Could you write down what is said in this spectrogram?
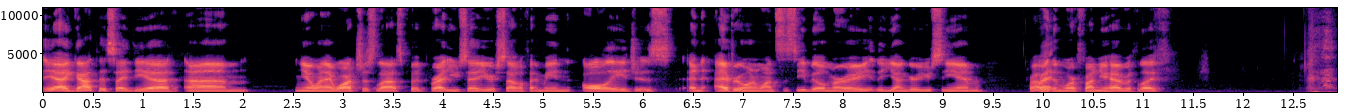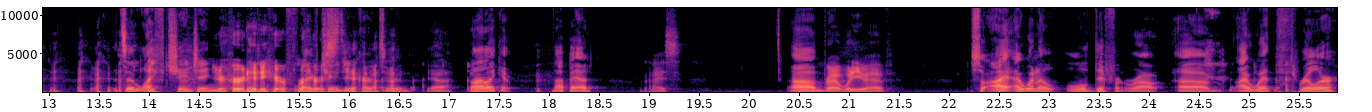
yeah, I got this idea. Um, you know, when I watched this last, but Brett, you said it yourself. I mean, all ages, and everyone wants to see Bill Murray. The younger you see him, probably Right. the more fun you have with life. it's a life changing, you heard it here first. life changing yeah. cartoon. Yeah, no, I like it. Not bad. Nice, Um, Brett. What do you have? so I, I went a little different route. Um, I went thriller,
